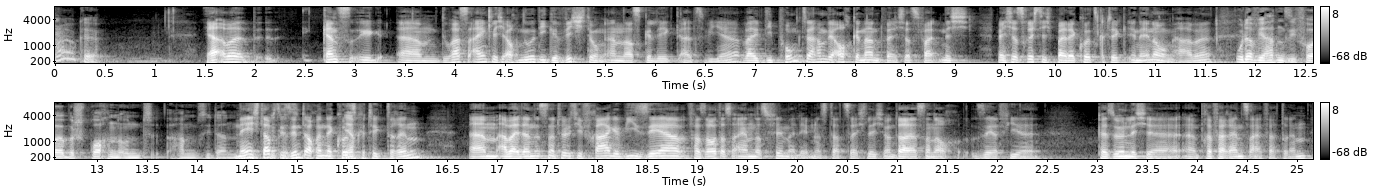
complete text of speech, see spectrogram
Ah, okay. Ja, aber ganz, äh, ähm, du hast eigentlich auch nur die Gewichtung anders gelegt als wir, weil die Punkte haben wir auch genannt, wenn ich das nicht, wenn ich das richtig bei der Kurzkritik in Erinnerung habe. Oder wir hatten sie vorher besprochen und haben sie dann. Nee, ich glaube, sie sind auch in der Kurzkritik drin. Ähm, aber dann ist natürlich die Frage, wie sehr versaut das einem das Filmerlebnis tatsächlich? Und da ist dann auch sehr viel persönliche äh, Präferenz einfach drin.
